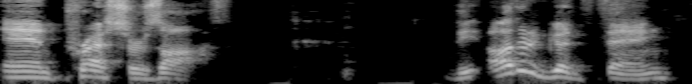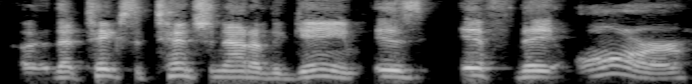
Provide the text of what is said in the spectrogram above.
and pressures off. The other good thing uh, that takes the tension out of the game is if they are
